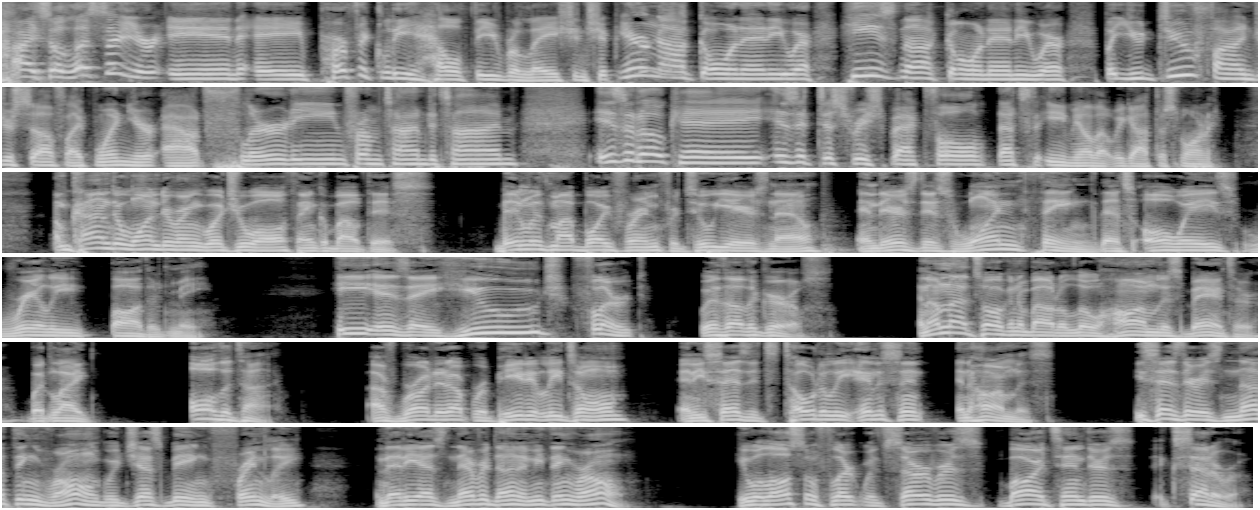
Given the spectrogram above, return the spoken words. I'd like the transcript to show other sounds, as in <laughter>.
All right, so let's say you're in a perfectly healthy relationship. You're not going anywhere. He's not going anywhere. But you do find yourself like when you're out flirting from time to time. Is it okay? Is it disrespectful? That's the email that we got this morning. I'm kind of wondering what you all think about this. Been with my boyfriend for two years now, and there's this one thing that's always really bothered me. He is a huge flirt with other girls. And I'm not talking about a little harmless banter, but like all the time. I've brought it up repeatedly to him, and he says it's totally innocent and harmless. He says there is nothing wrong with just being friendly and that he has never done anything wrong. He will also flirt with servers, bartenders, etc.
